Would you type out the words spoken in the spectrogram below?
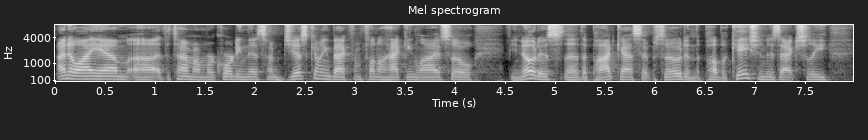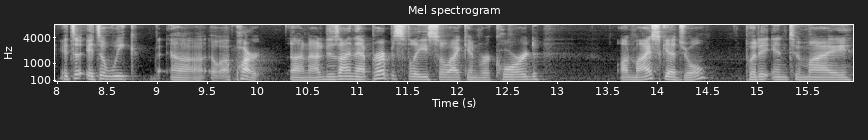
I know I am. Uh, at the time I'm recording this, I'm just coming back from Funnel Hacking Live. So if you notice, uh, the podcast episode and the publication is actually it's a it's a week uh, apart, and I designed that purposefully so I can record on my schedule, put it into my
